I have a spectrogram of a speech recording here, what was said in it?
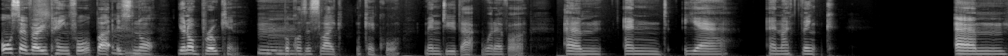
also very painful but it's Mm. not you're not broken Mm. because it's like okay cool men do that whatever um and yeah and i think um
